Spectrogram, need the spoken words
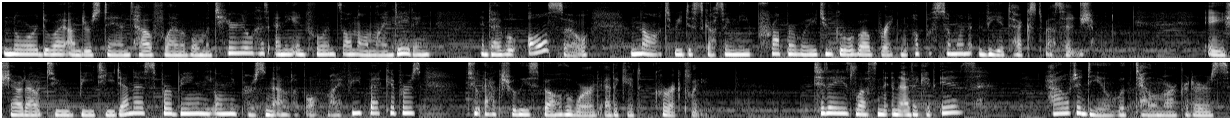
nor do I understand how flammable material has any influence on online dating, and I will also not be discussing the proper way to go about breaking up with someone via text message. A shout out to BT Dennis for being the only person out of all my feedback givers to actually spell the word etiquette correctly. Today's lesson in etiquette is how to deal with telemarketers.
